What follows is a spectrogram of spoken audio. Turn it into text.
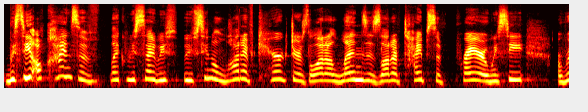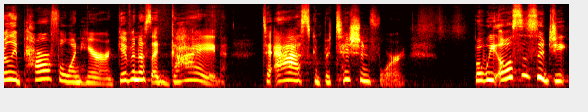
We see all kinds of, like we said, we've, we've seen a lot of characters, a lot of lenses, a lot of types of prayer. We see a really powerful one here, giving us a guide to ask and petition for. But we also see,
